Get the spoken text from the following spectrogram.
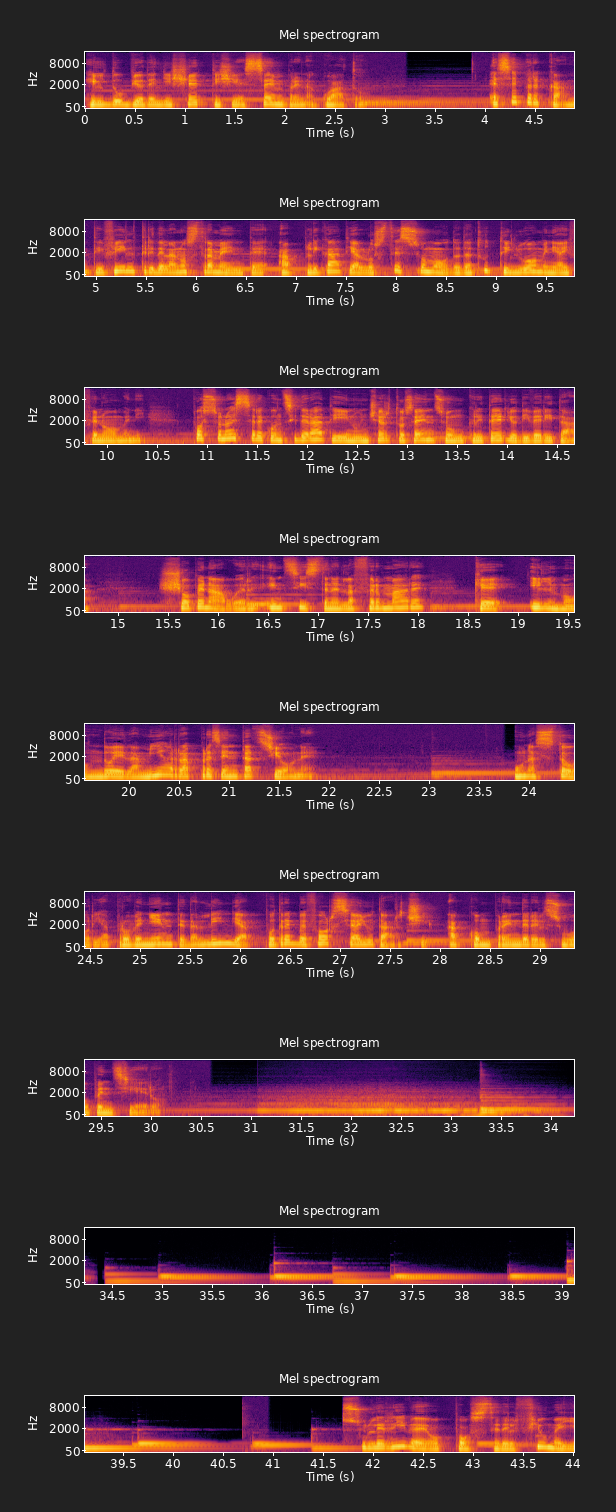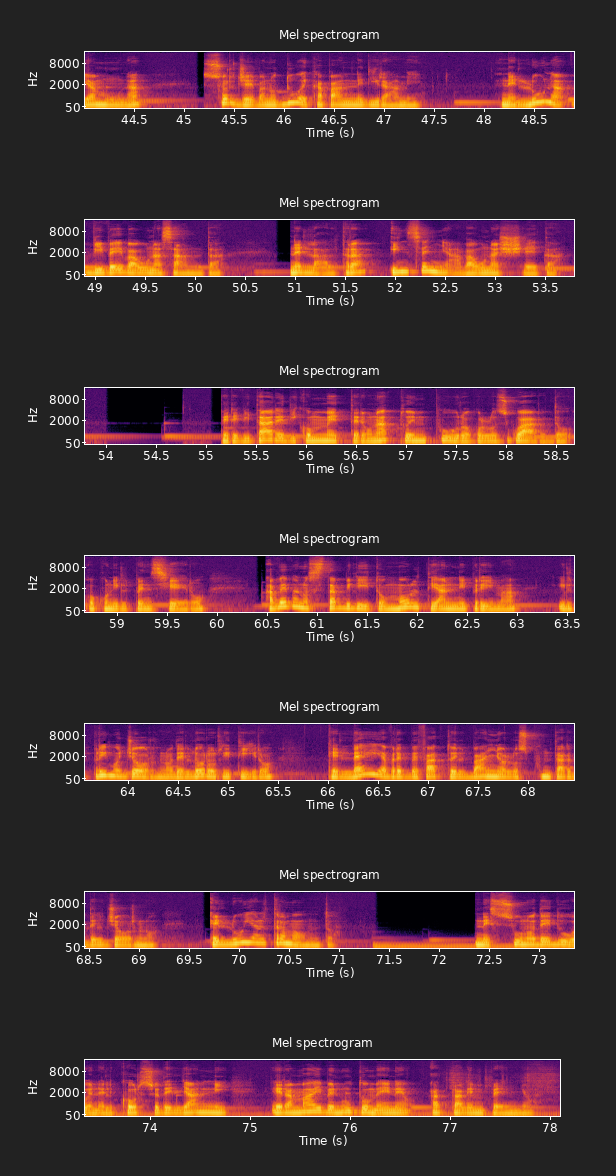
Il dubbio degli scettici è sempre in agguato. E se per Kant i filtri della nostra mente, applicati allo stesso modo da tutti gli uomini ai fenomeni, possono essere considerati in un certo senso un criterio di verità, Schopenhauer insiste nell'affermare che il mondo è la mia rappresentazione. Una storia proveniente dall'India potrebbe forse aiutarci a comprendere il suo pensiero. Sulle rive opposte del fiume Yamuna sorgevano due capanne di rami. Nell'una viveva una santa, nell'altra insegnava una sceta. Per evitare di commettere un atto impuro con lo sguardo o con il pensiero, avevano stabilito molti anni prima, il primo giorno del loro ritiro, che lei avrebbe fatto il bagno allo spuntar del giorno e lui al tramonto. Nessuno dei due nel corso degli anni era mai venuto meno a tale impegno.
